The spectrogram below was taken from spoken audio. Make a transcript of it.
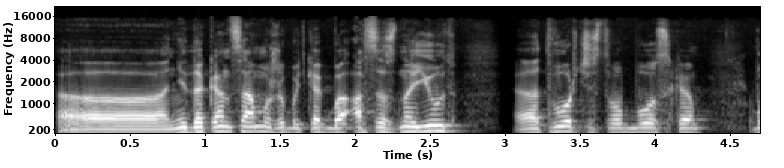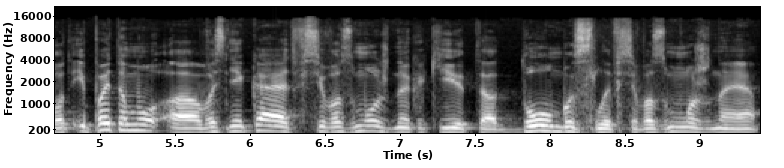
э, не до конца, может быть, как бы осознают э, творчество Босха. Вот, и поэтому э, возникают всевозможные какие-то домыслы, всевозможные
